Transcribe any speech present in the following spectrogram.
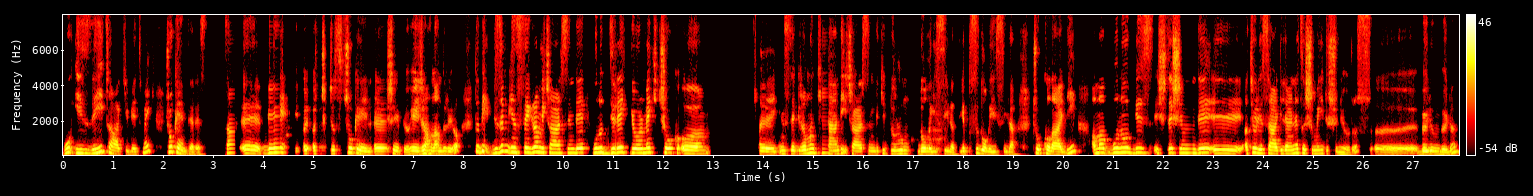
bu izleyi takip etmek çok enteresan. E, beni açıkçası çok e, şey yapıyor, heyecanlandırıyor. Tabii bizim Instagram içerisinde bunu direkt görmek çok e, e, Instagram'ın kendi içerisindeki durum dolayısıyla, yapısı dolayısıyla çok kolay değil. Ama bunu biz işte şimdi e, atölye sergilerine taşımayı düşünüyoruz e, bölüm bölüm.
